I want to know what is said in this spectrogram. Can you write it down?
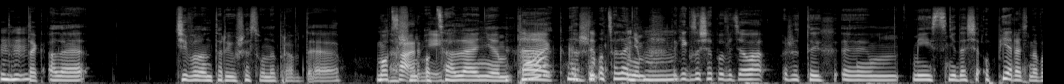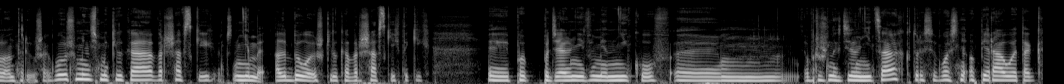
Mhm. Tak, ale ci wolontariusze są naprawdę naszym Mocarni. ocaleniem. Tak, Tak, naszym gdy- ocaleniem. Mhm. Tak jak Zosia powiedziała, że tych ym, miejsc nie da się opierać na wolontariuszach, bo już mieliśmy kilka warszawskich, znaczy nie my, ale było już kilka warszawskich takich y, po, podzielni, wymienników ym, w różnych dzielnicach, które się właśnie opierały tak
